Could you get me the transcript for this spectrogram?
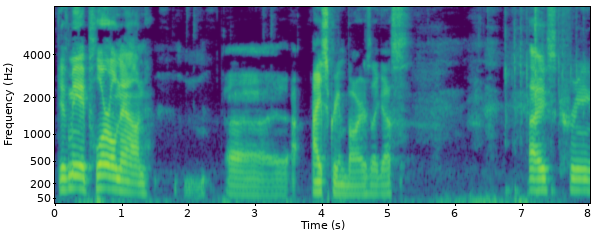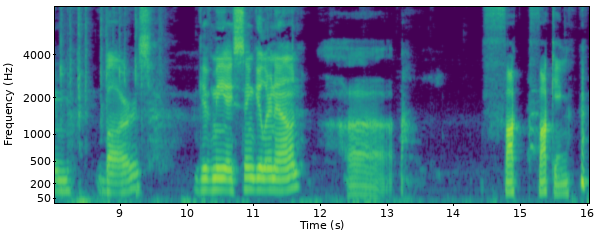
Give me a plural noun. Uh, ice cream bars. I guess. Ice cream bars. Give me a singular noun. Uh, fuck. Fucking.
